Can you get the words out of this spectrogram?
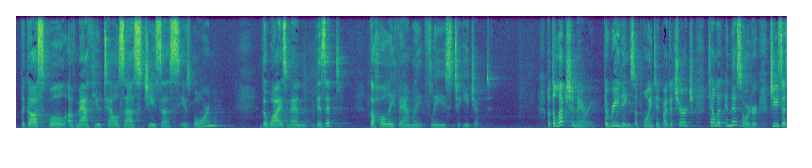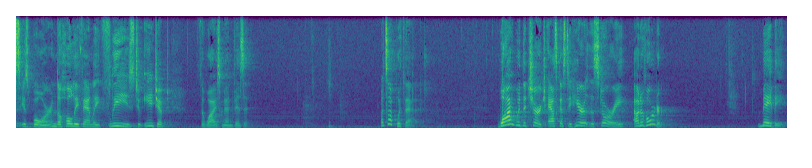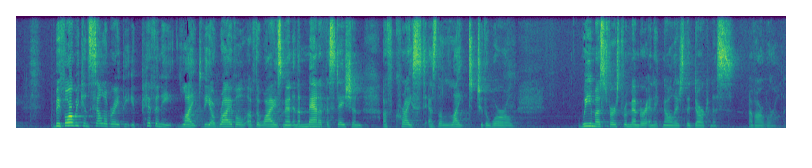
the Gospel of Matthew tells us Jesus is born, the wise men visit, the Holy Family flees to Egypt. But the lectionary, the readings appointed by the church, tell it in this order Jesus is born, the Holy Family flees to Egypt, the wise men visit. What's up with that? Why would the church ask us to hear the story out of order? Maybe before we can celebrate the Epiphany light, the arrival of the wise men, and the manifestation of Christ as the light to the world, we must first remember and acknowledge the darkness of our world.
